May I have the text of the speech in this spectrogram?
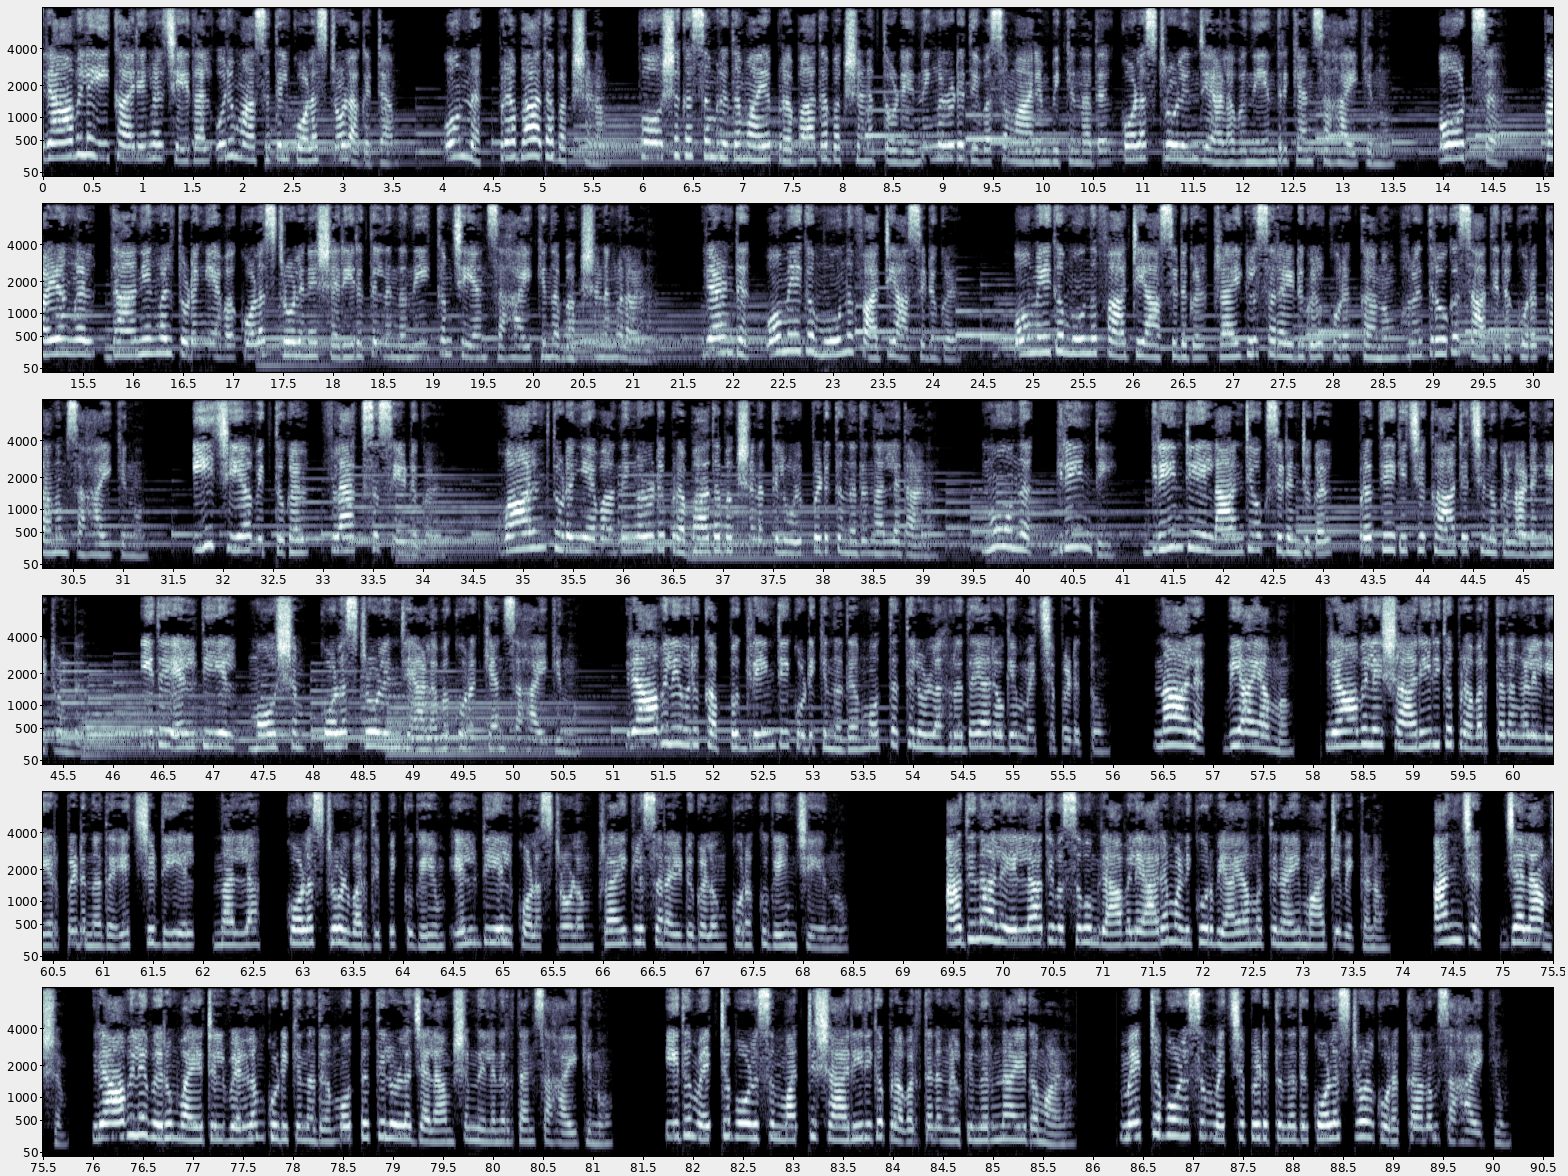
രാവിലെ ഈ കാര്യങ്ങൾ ചെയ്താൽ ഒരു മാസത്തിൽ കൊളസ്ട്രോൾ അകറ്റാം. ഒന്ന് പ്രഭാത ഭക്ഷണം. പോഷകസമൃദ്ധമായ പ്രഭാത ഭക്ഷണത്തോടെ നിങ്ങളുടെ ദിവസം ആരംഭിക്കുന്നത് കൊളസ്ട്രോളിന്റെ അളവ് നിയന്ത്രിക്കാൻ സഹായിക്കുന്നു. ഓട്സ് പഴങ്ങൾ ധാന്യങ്ങൾ തുടങ്ങിയവ കൊളസ്ട്രോളിനെ ശരീരത്തിൽ നിന്ന് നീക്കം ചെയ്യാൻ സഹായിക്കുന്ന ഭക്ഷണങ്ങളാണ്. രണ്ട് ഒമേഗ മൂന്ന് ഫാറ്റി ആസിഡുകൾ. ഒമേഗ മൂന്ന് ഫാറ്റി ആസിഡുകൾ ട്രൈഗ്ലിസറൈഡുകൾ കുറക്കാനും ഹൃദ്രോഗ സാധ്യത കുറക്കാനും സഹായിക്കുന്നു. ഈ ചിയ വിത്തുകൾ ഫ്ലാക്സ് സീഡുകൾ വാളൻ തുടങ്ങിയവ നിങ്ങളുടെ പ്രഭാത ഭക്ഷണത്തിൽ ഉൾപ്പെടുത്തുന്നത് നല്ലതാണ്. മൂന്ന് ഗ്രീൻ ടീ. ഗ്രീൻ ടീയിൽ ആന്റി ഓക്സിഡന്റുകൾ പ്രത്യേകിച്ച് കാറ്റച്ചിനുകൾ അടങ്ങിയിട്ടുണ്ട്. ഇത് എൽ ഡി എൽ മോശം കൊളസ്ട്രോളിന്റെ അളവ് കുറയ്ക്കാൻ സഹായിക്കുന്നു. രാവിലെ ഒരു കപ്പ് ഗ്രീൻ ടീ കുടിക്കുന്നത് മൊത്തത്തിലുള്ള ഹൃദയാരോഗ്യം മെച്ചപ്പെടുത്തും. നാല് വ്യായാമം. രാവിലെ ശാരീരിക പ്രവർത്തനങ്ങളിൽ ഏർപ്പെടുന്നത് എച്ച് ഡി എൽ നല്ല കൊളസ്ട്രോൾ വർദ്ധിപ്പിക്കുകയും എൽ ഡി എൽ കൊളസ്ട്രോളും ട്രൈഗ്ലിസറൈഡുകളും കുറക്കുകയും ചെയ്യുന്നു. അതിനാൽ എല്ലാ ദിവസവും രാവിലെ അരമണിക്കൂർ വ്യായാമത്തിനായി മാറ്റിവെക്കണം. അഞ്ച് ജലാംശം. രാവിലെ വെറും വയറ്റിൽ വെള്ളം കുടിക്കുന്നത് മൊത്തത്തിലുള്ള ജലാംശം നിലനിർത്താൻ സഹായിക്കുന്നു. ഇത് മെറ്റബോളിസം മറ്റ് ശാരീരിക പ്രവർത്തനങ്ങൾക്ക് നിർണായകമാണ്. മെറ്റബോളിസം മെച്ചപ്പെടുത്തുന്നത് കൊളസ്ട്രോൾ കുറക്കാനും സഹായിക്കും.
